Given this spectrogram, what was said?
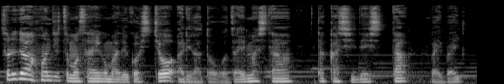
それでは本日も最後までご視聴ありがとうございました。たかしでした。バイバイ。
